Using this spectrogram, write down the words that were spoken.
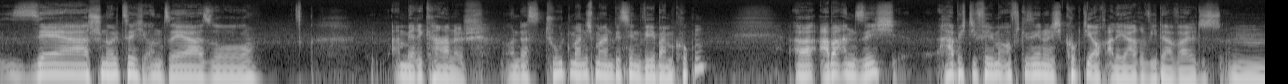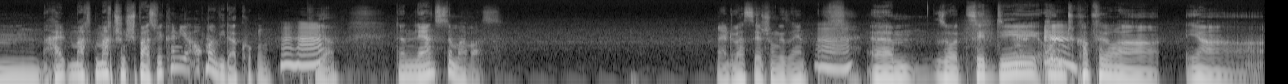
sehr schnulzig und sehr so amerikanisch. Und das tut manchmal ein bisschen weh beim Gucken. Äh, aber an sich habe ich die Filme oft gesehen und ich gucke die auch alle Jahre wieder, weil das ähm, halt macht, macht schon Spaß. Wir können die auch mal wieder gucken. Hier. Dann lernst du mal was. Nein, du hast ja schon gesehen. Ähm, so, CD und Kopfhörer. Ja.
